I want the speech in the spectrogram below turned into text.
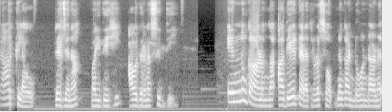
ഡാർക്ക് ലവ് രചന വൈദേഹി അവതരണ സിദ്ധി. എന്നും കാണുന്ന അതേ തരത്തിലുള്ള സ്വപ്നം കണ്ടുകൊണ്ടാണ്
